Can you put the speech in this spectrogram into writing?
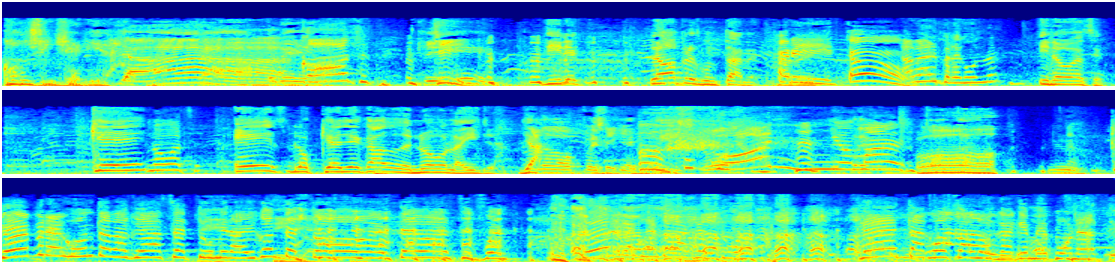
con sinceridad. Con- sí. Directo. Le voy a preguntar a ver, A ver, pregunta. y lo voy a hacer ¿Qué No va a ser. es lo que ha llegado de nuevo a la isla? Ya. Coño, madre. Oh. ¿Qué pregunta la que haces tú? Mira, ahí contestó Esteban Cifuentes. ¿Qué pregunta la que tú haces? ¿Qué es esta cosa loca que me pone a ti?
